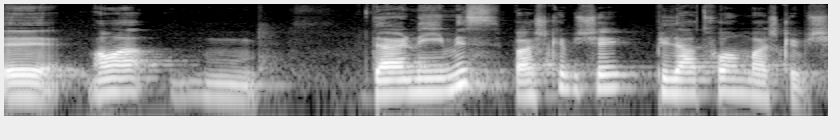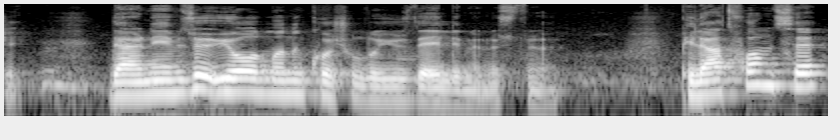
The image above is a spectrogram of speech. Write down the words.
Ee, ama hmm, derneğimiz başka bir şey, platform başka bir şey. Derneğimize üye olmanın koşulu %50'nin üstünü. Platform ise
